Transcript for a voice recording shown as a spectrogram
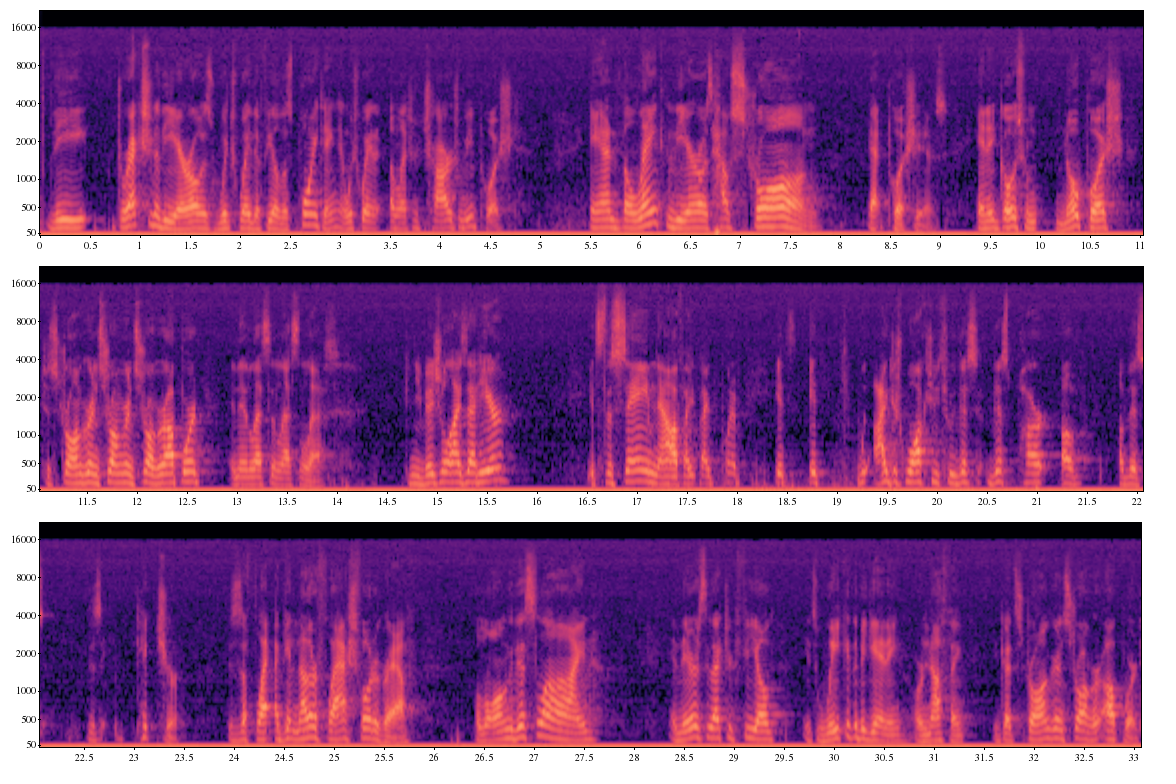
The direction of the arrow is which way the field is pointing and which way an electric charge will be pushed. And the length of the arrow is how strong that push is. And it goes from no push to stronger and stronger and stronger upward, and then less and less and less. Can you visualize that here? It's the same now. If I, if I point up, it's, it, I just walked you through this, this part of, of this, this picture. This is, a again, another flash photograph along this line, and there's the electric field it's weak at the beginning or nothing. It gets stronger and stronger upward.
